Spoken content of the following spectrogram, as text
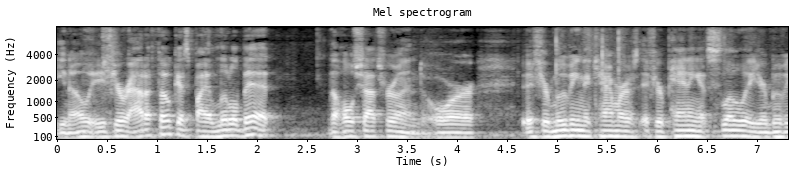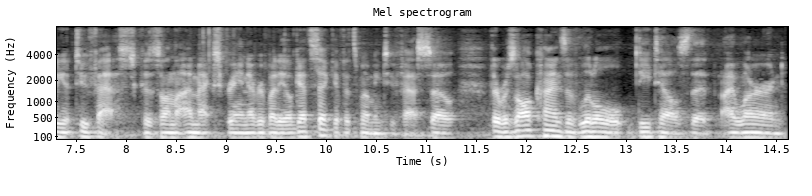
you know, if you're out of focus by a little bit, the whole shot's ruined. Or if you're moving the camera, if you're panning it slowly, you're moving it too fast because on the IMAX screen, everybody will get sick if it's moving too fast. So there was all kinds of little details that I learned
